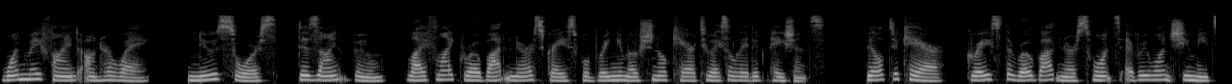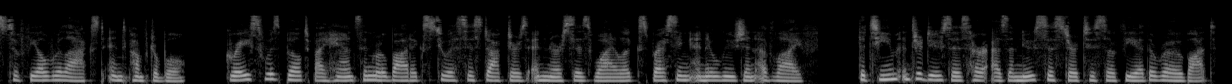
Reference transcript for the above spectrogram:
one may find on her way. News source Design Boom Lifelike robot nurse Grace will bring emotional care to isolated patients. Built to care, Grace the robot nurse wants everyone she meets to feel relaxed and comfortable. Grace was built by Hanson Robotics to assist doctors and nurses while expressing an illusion of life. The team introduces her as a new sister to Sophia the robot.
